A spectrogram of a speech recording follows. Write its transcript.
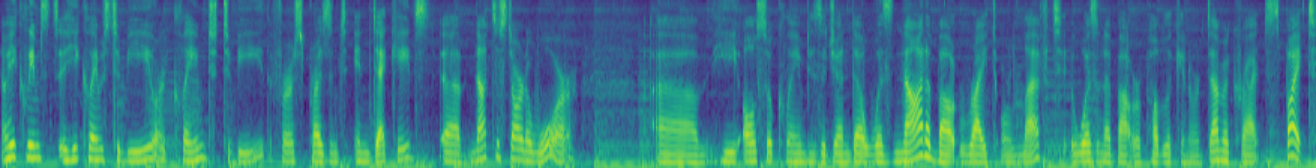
Now he claims to, he claims to be or claimed to be the first president in decades uh, not to start a war. Um, he also claimed his agenda was not about right or left. It wasn't about Republican or Democrat, despite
